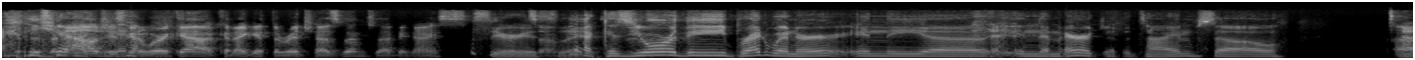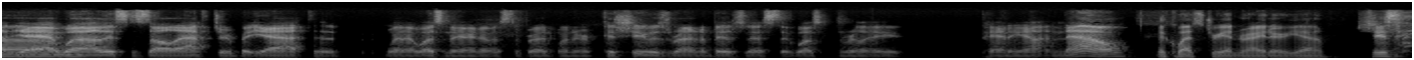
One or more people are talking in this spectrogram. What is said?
if this Yeah, analogy is yeah. gonna work out, could I get the rich husband? So That'd be nice. Seriously. Yeah, because you're the breadwinner in the uh in the marriage at the time. So Uh, yeah, um, well, this is all after, but yeah, the, when I was married, I was the breadwinner because she was running a business that wasn't really panning out. And now Equestrian rider. Yeah. she's,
